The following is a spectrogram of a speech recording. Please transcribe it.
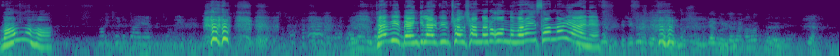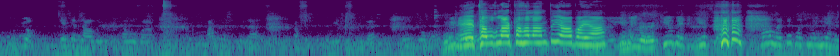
Vallahi. Tabii bengiler bim çalışanları on numara insanlar yani. Teşekkür ederim. Güzel görüşürüz. Geçen de aldım tavuğa. 60 lira. 60 lira 70 lira. E, tavuklar pahalandı ya bayağı. Yemedim yemedim. Vallahi tek başıma yiyemedim.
